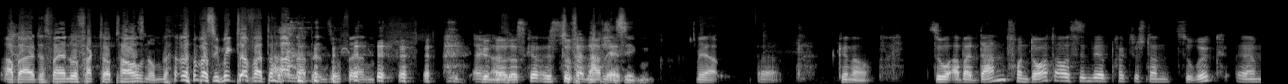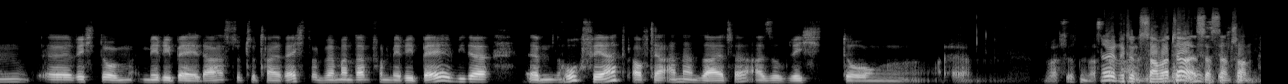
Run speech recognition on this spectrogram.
Aber das war ja nur Faktor 1000, um was ich mich da vertan hat. Insofern. genau, also, das kann, ist zu vernachlässigen. Ja. ja. Genau. So, aber dann von dort aus sind wir praktisch dann zurück ähm, äh, Richtung Meribel. Da hast du total recht. Und wenn man dann von Meribel wieder ähm, hochfährt auf der anderen Seite, also Richtung, ähm, was ist denn das? Ja, Richtung Saint-Martin ist das dann schon.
